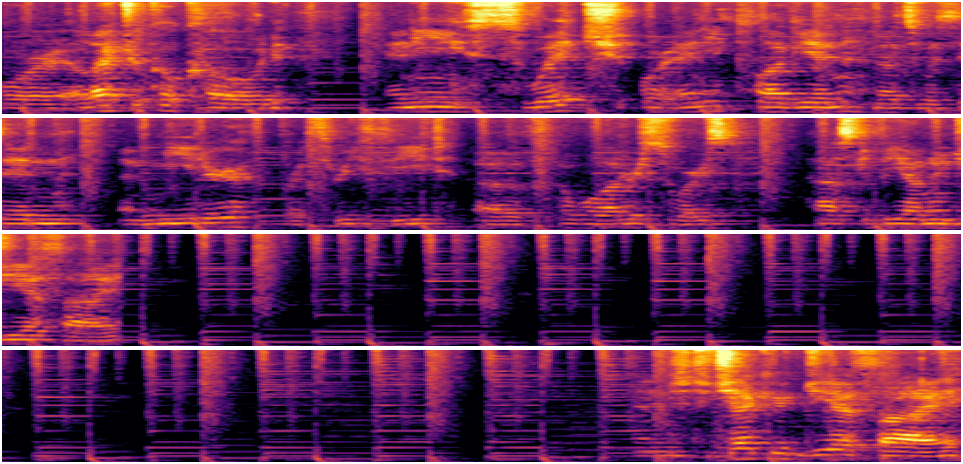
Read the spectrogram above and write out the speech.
for electrical code, any switch or any plug-in that's within a meter or three feet of a water source has to be on a GFI. And to check your GFI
